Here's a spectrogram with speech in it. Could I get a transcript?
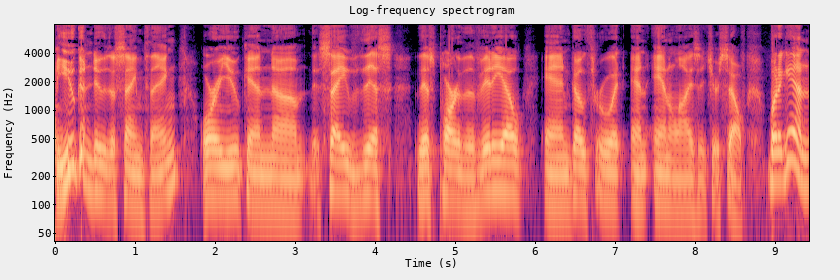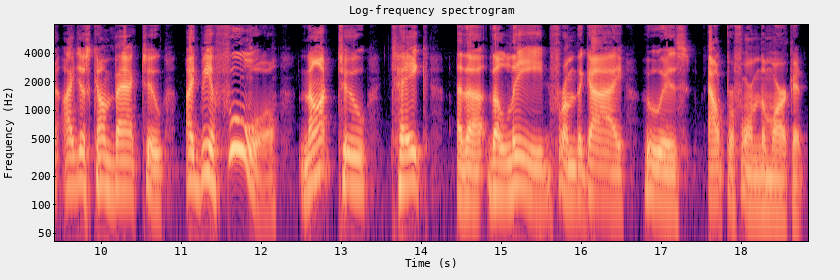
you can do the same thing, or you can um, save this this part of the video and go through it and analyze it yourself. But again, I just come back to I'd be a fool not to take the the lead from the guy who is outperformed the market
